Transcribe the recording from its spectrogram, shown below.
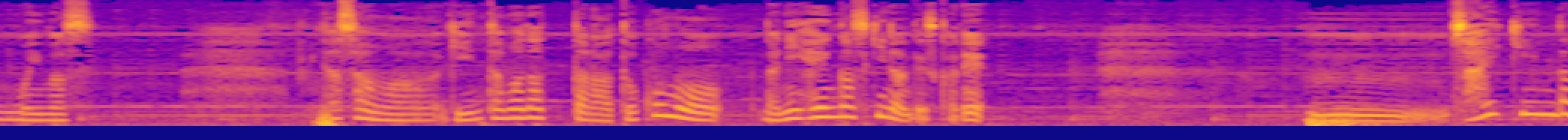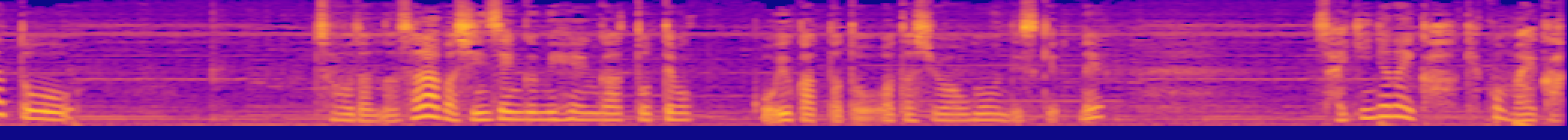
思います。皆さんは銀玉だったらどこの何編が好きなんですかね？うーん、最近だと、そうだな、さらば新選組編がとってもこう良かったと私は思うんですけどね。最近じゃないか、結構前か。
